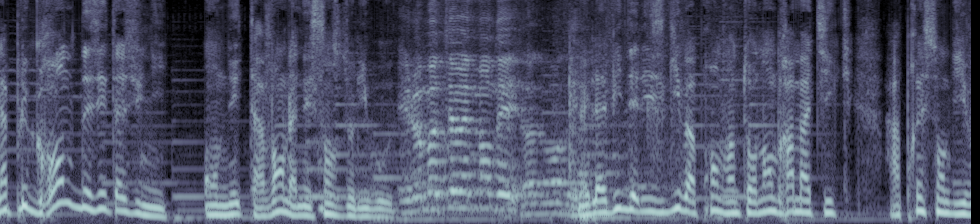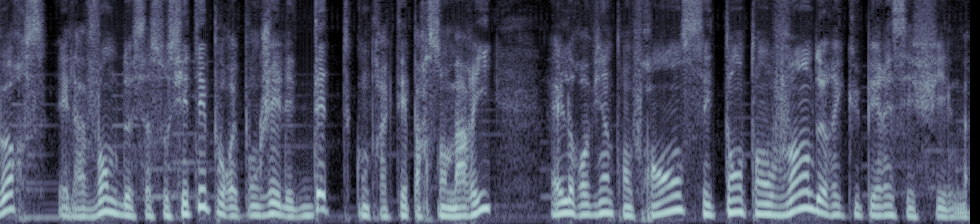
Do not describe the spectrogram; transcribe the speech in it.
la plus grande des États-Unis. On est avant la naissance d'Hollywood. Et le moteur est demandé. Mais la vie d'Alice Guy va prendre un tournant dramatique. Après son divorce et la vente de sa société pour éponger les dettes contractées par son mari, elle revient en France et tente en vain de récupérer ses films.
